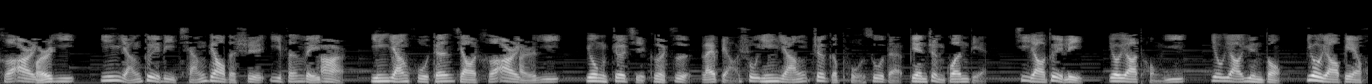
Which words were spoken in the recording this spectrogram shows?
合二而一。阴阳对立强调的是一分为二，阴阳互根叫合二而一。用这几个字来表述阴阳这个朴素的辩证观点，既要对立，又要统一，又要运动，又要变化，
